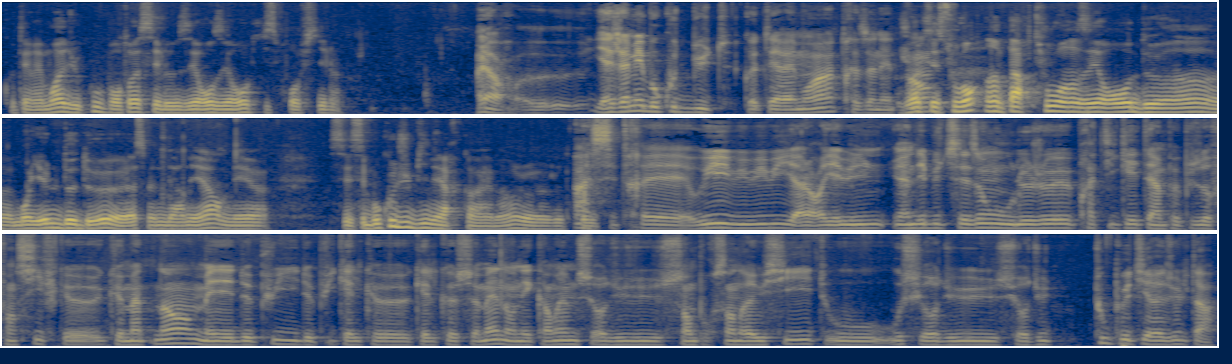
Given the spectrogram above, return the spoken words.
Côté Rémois, du coup, pour toi, c'est le 0-0 qui se profile alors, il n'y a jamais beaucoup de buts côté Rémois, très honnêtement. Je vois que c'est souvent un partout, 1-0, 2-1. Bon, il y a eu le 2-2 euh, la semaine dernière, mais euh, c'est beaucoup du binaire quand même. Hein, je, je Ah, c'est très. Oui, oui, oui, oui. Alors, il y a eu une- un début de saison où le jeu pratiqué était un peu plus offensif que, que maintenant, mais depuis, depuis quelques, quelques semaines, on est quand même sur du 100% de réussite ou, ou sur, du, sur du tout petit résultat.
